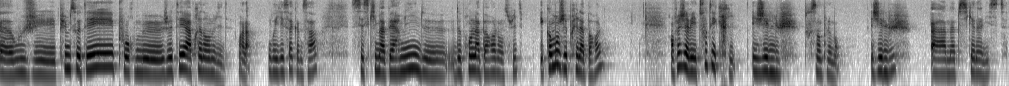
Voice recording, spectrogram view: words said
euh, où j'ai pu me sauter pour me jeter après dans le vide. Voilà, vous voyez ça comme ça c'est ce qui m'a permis de, prendre la parole ensuite. Et comment j'ai pris la parole? En fait, j'avais tout écrit et j'ai lu, tout simplement. J'ai lu à ma psychanalyste.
